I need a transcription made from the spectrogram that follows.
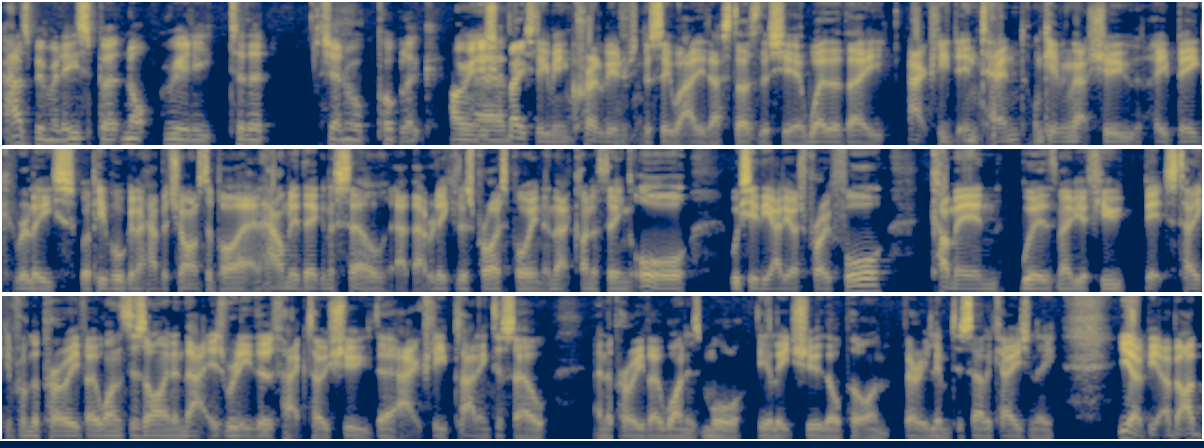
has been released, but not really to the general public. I mean, it's Um, basically going to be incredibly interesting to see what Adidas does this year, whether they actually intend on giving that shoe a big release where people are going to have a chance to buy it and how many they're going to sell at that ridiculous price point and that kind of thing. Or we see the Adidas Pro 4 come in with maybe a few bits taken from the Pro Evo 1's design, and that is really the de facto shoe they're actually planning to sell. And the Pro Evo 1 is more the elite shoe they'll put on very limited sale occasionally. Yeah, it'd I, I,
